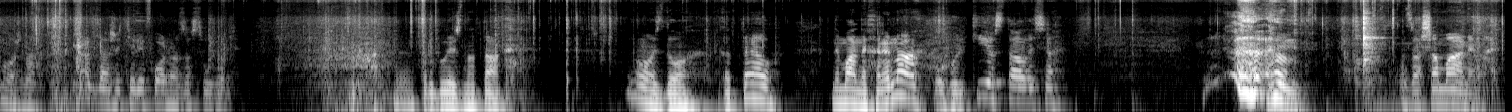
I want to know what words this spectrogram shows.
Можна так даже телефона засунути. Приблизно так. Ну, Ось до котел. Нема ні хрена, угольки осталися. Зашаманив.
